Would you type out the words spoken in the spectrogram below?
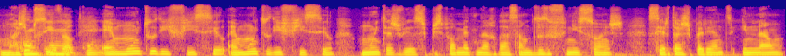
o mais como, possível. Como, como... É muito difícil, é muito difícil, muitas vezes, principalmente na redação de definições, ser transparente e não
